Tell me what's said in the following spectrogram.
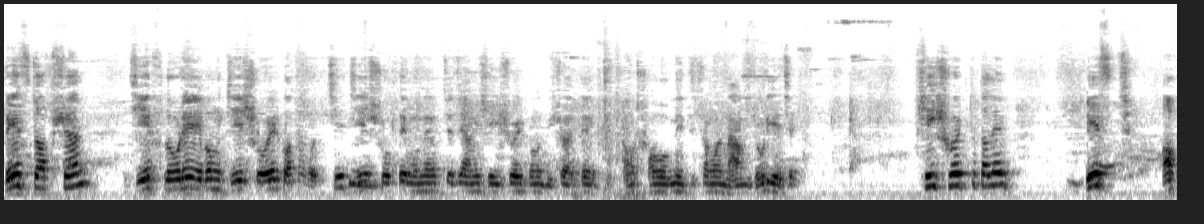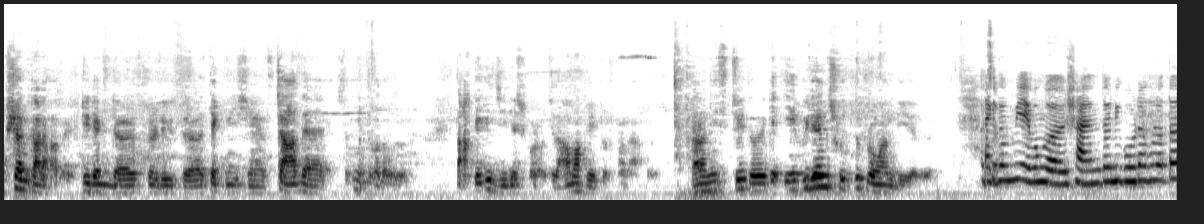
বেস্ট অপশন যে ফ্লোরে এবং যে শো এর কথা হচ্ছে যে শোতে মনে হচ্ছে যে আমি সেই শো এর কোনো বিষয়তে আমার সহ অভিনেত্রীর সঙ্গে নাম জড়িয়েছে। সেই শো এর তো তাহলে বেস্ট অপশন কারা হবে? ডিরেক্টর প্রডিউসার টেকনিশিয়ান চা দেয় কথা বলব তাকে কি জিজ্ঞেস করা হচ্ছিল আমাকে এই প্রশ্ন না করে। তারা নিশ্চয়ই তোদেরকে এভিডেন্স শুদ্ধ প্রমাণ দিয়ে দেবে। একদমই এবং সায়ন্তনী ঘোড়াগুড়াতা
